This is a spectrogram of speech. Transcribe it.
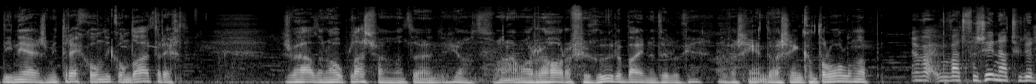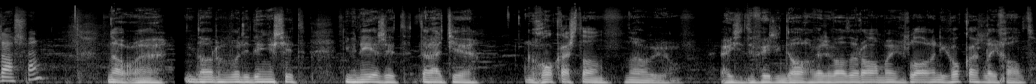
die nergens meer terecht kon, die kon daar terecht. Dus we hadden een hoop last van. Want eh, ja, het waren allemaal rare figuren bij natuurlijk. Hè. Er, was geen, er was geen controle op. En wa- wat voor zin had u er last van? Nou, eh, daar waar die dingen zit, die meneer zit, daar had je een gokkast staan. Nou, joh. Eens in de 14 dagen werden wel de ramen geslagen en die gokkast leeggehaald.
